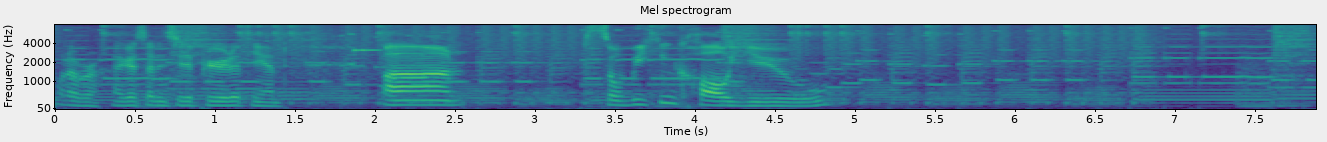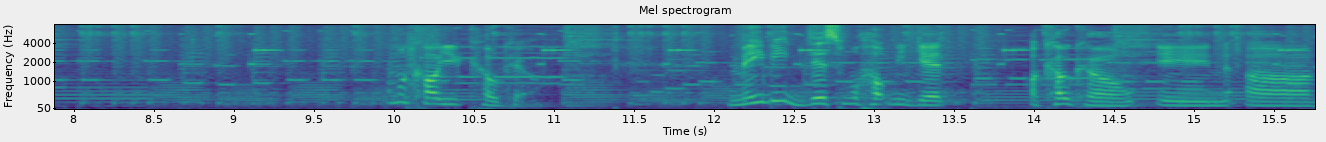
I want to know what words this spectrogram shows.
whatever. I guess I didn't see the period at the end. Um, so we can call you. I'm gonna call you Coco. Maybe this will help me get a Coco in uh,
